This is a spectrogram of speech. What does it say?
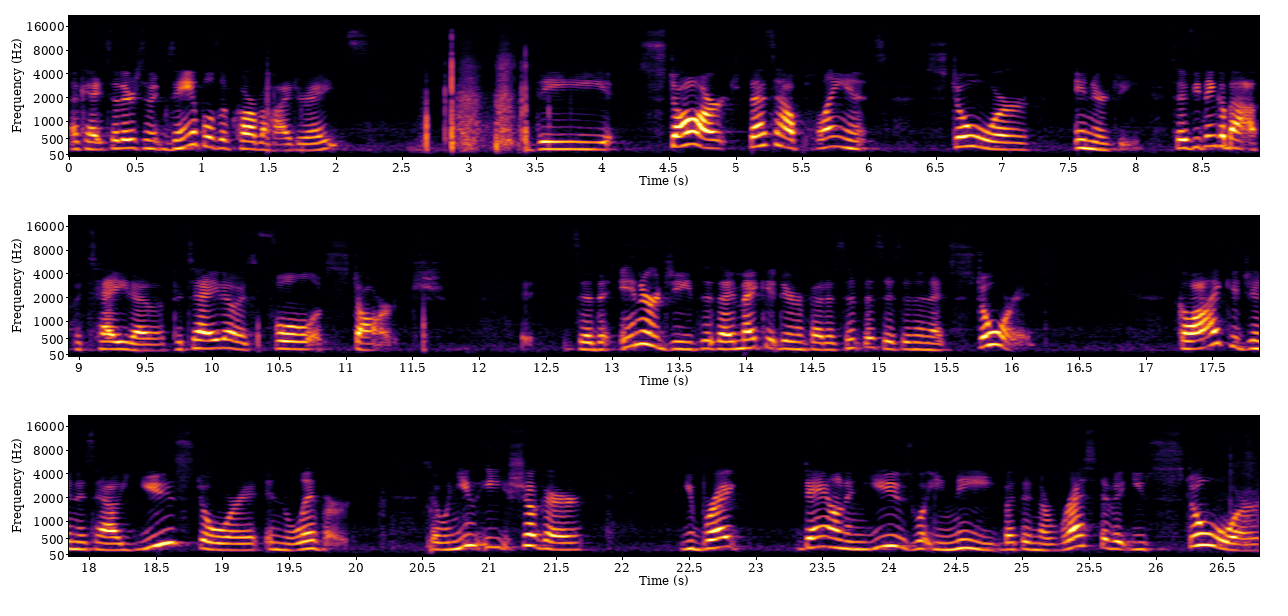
Okay, so there's some examples of carbohydrates. The starch, that's how plants store energy. So if you think about a potato, a potato is full of starch. So the energy that they make it during photosynthesis and then they store it. Glycogen is how you store it in the liver. So when you eat sugar, you break down and use what you need, but then the rest of it you store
